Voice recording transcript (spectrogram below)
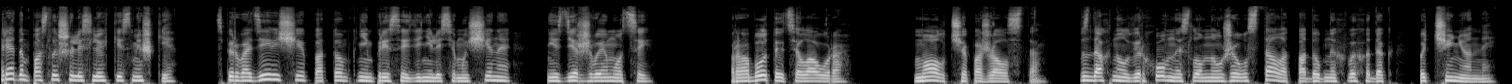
Рядом послышались легкие смешки. Сперва девичьи, потом к ним присоединились и мужчины, не сдерживая эмоций. «Работайте, Лаура. Молча, пожалуйста», — вздохнул Верховный, словно уже устал от подобных выходок подчиненный.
